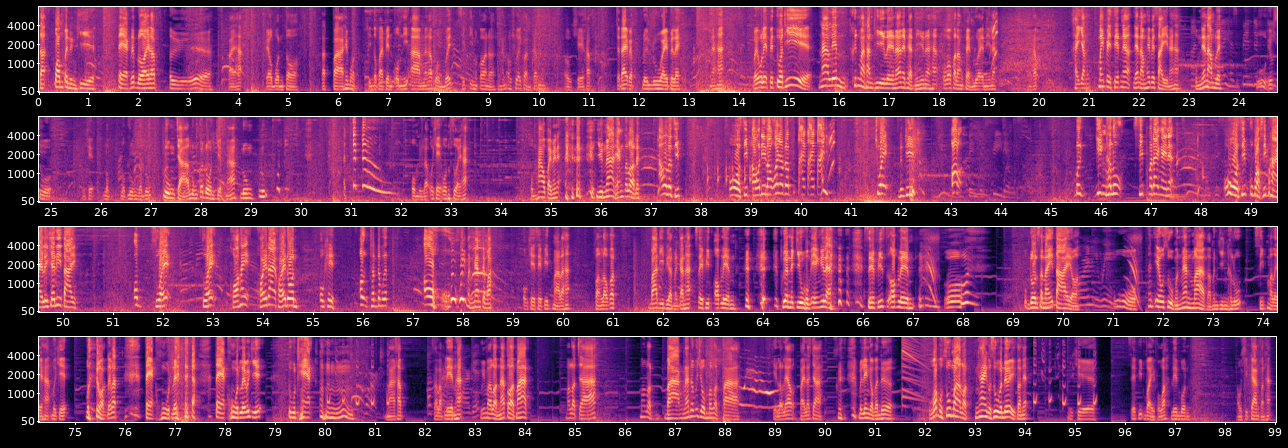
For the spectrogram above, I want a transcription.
ตะป้อมไปหนึ่งที แตกเรียบร้อยครับ เออ ไปฮะไปเอาบนต่อ ตัดปลาให้หมดชิ้นต่อไปเป็นอมนิอาร์มนะครับผม เว้ยซิปตีมาก่อนเหรอ งั้นเอาช่วยก่อนแป๊บนึง โอเคครับ จะได้แบบรวยๆไปเลยนะฮะไวโอเลตเป็นตัวที่น่าเล่นขึ้นมาทันทีเลยนะในแพทนี้นะฮะ เพราะว่าพลังแฝงรวยอันนี้นะนะครับ ใครยังไม่ไปเซตเนี่ยแนะนำให้ไปใส่นะฮะ ผมแนะนำเลย อู้เอฟซูโอเคหลบหลบลุงหลบลุงลุงจ๋าลุงก็โดนเจ็บนะ ลุงลุงอมอีกแล้ว โอเคอมสวยฮะ ผมห้าวไปไหมเนี่ย ยืนหน้าแทงตลอดเลย เอาละซิป อ้ซิปเอาอันนี้เราโอ้ยเอาตายตายตายช่วยหนึ่งทีอ้อมึงยิงทะลุซิปมาได้ไงเนี่ย โอ้ซิปกูบอกซิปหายเลยแครี่ตายโอ้สวย สวย ขอให้ ขอให้ได้ ขอให้โดน โอเค เออทันตะเบิดโอ้โหมันแม่นจังวะ โอเคเซฟิตมาแล้วฮะ ฝั่งเราก็บ้าดีเดือดเหมือนกันฮะ เซฟิตออฟเลน เพื่อนในกิวผมเองนี่แหละ เซฟิตออฟเลน โอ้ย ผมโดนสไนป์ตายเหรอ โอ้โหนั่นเอลสูบมันแม่นมากอะมันยิงทะลุซิปมาเลยฮะเมื่อกี้บอกเลยว่า แตกหูดเลย แตกหูดเลยเมื่อกี้ ตูแทกอื้อหือมาครับสลับเลนฮะวิมาหลอดหน้าตอดมาก มาหลอดจ๋ามาหลอดบางนะท่านผู้ชมมาหลอดปลาเห็นเราแล้วไปแล้วจ้าไม่เล่นกับวันเดอร์ผมว่าผมสู้มาหลอดง่ายกว่าสู้วันเดอร์อีกตอนเนี้ยโอเคเซฟิตไหวปะวะเลนบน เอาคลิปกลางก่อนฮะ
